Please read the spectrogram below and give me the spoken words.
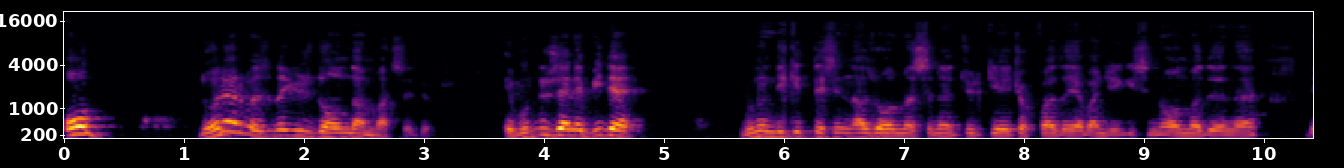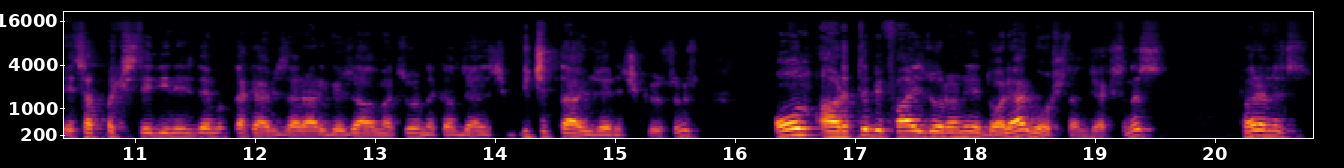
10. Dolar bazında yüzde ondan bahsediyoruz. E bunun üzerine bir de bunun likiditesinin az olmasını, Türkiye'ye çok fazla yabancı ilgisinin olmadığını ve satmak istediğinizde mutlaka bir zararı göze almak zorunda kalacağınız için bir çıt daha üzerine çıkıyorsunuz. 10 artı bir faiz oranı dolar borçlanacaksınız. Paranız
